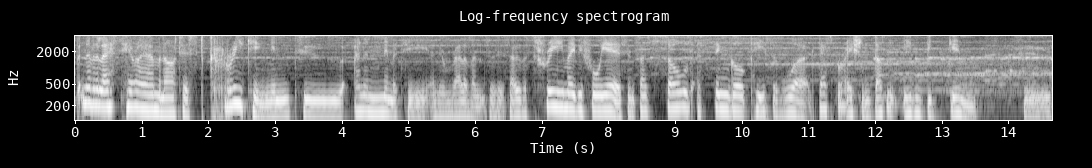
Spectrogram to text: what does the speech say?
But nevertheless, here I am, an artist creaking into anonymity and irrelevance as it's over three, maybe four years since I've sold a single piece of work. Desperation doesn't even begin to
